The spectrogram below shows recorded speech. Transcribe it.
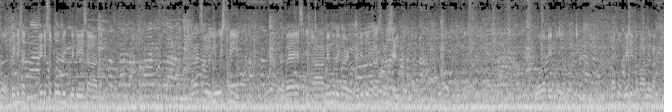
Opo, pwede sa, pwede sa tubig, pwede sa ano, transfer USB. O kaya ah, memory card, pwede po i-transfer sa cellphone. Mura dito. Opo, pwede po camera. Ito,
